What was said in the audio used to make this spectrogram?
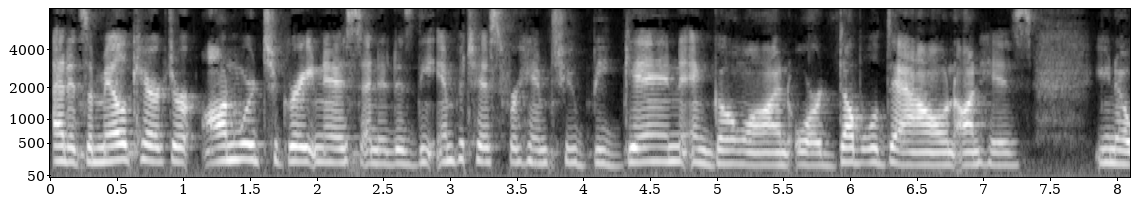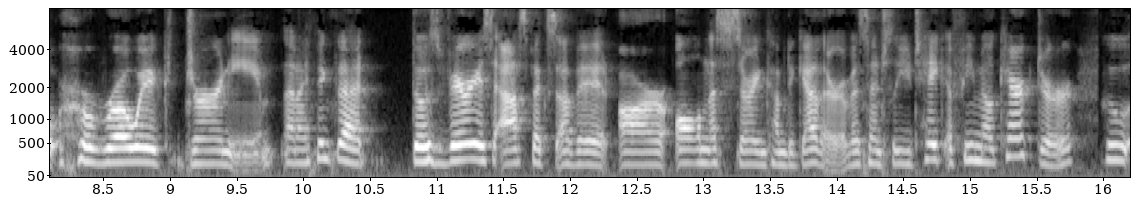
And it's a male character onward to greatness, and it is the impetus for him to begin and go on or double down on his, you know, heroic journey. And I think that those various aspects of it are all necessary and come together. Of essentially, you take a female character who,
